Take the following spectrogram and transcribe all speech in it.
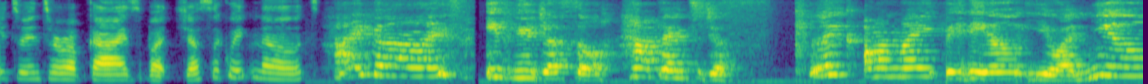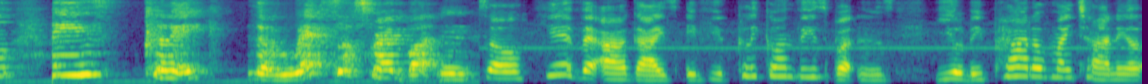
Sorry to interrupt guys but just a quick note. Hi guys. If you just so happen to just click on my video you are new please click the red subscribe button. So here they are guys. If you click on these buttons you'll be part of my channel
